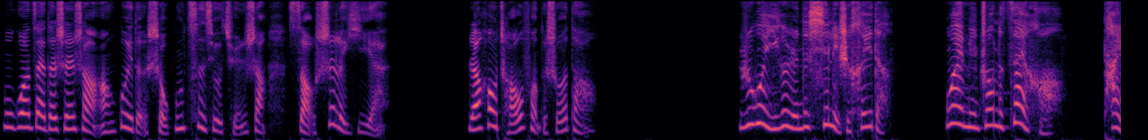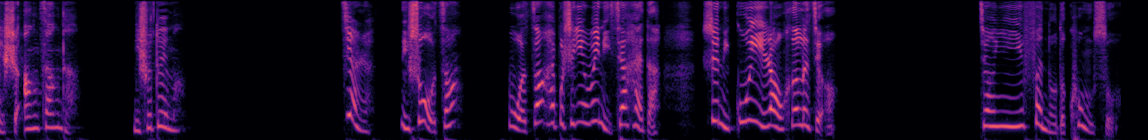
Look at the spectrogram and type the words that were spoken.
目光在他身上昂贵的手工刺绣裙上扫视了一眼，然后嘲讽的说道。如果一个人的心里是黑的，外面装的再好，他也是肮脏的，你说对吗？贱人，你说我脏？我脏还不是因为你陷害的，是你故意让我喝了酒。江依依愤怒的控诉。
